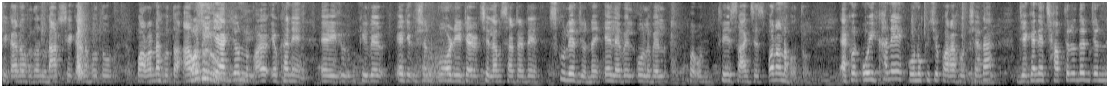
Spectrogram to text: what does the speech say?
শেখানো হতো নাচ শেখানো হতো পড়ানো হতো। আমি নিজে একজন ওখানে এই কি এডুকেশন কোঅর্ডিনেটর ছিলাম স্যাটারডে স্কুলের জন্য। A level O level three sciences পড়ানো হতো। এখন ওইখানে কোনো কিছু করা হচ্ছে না। যেখানে ছাত্রদের জন্য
